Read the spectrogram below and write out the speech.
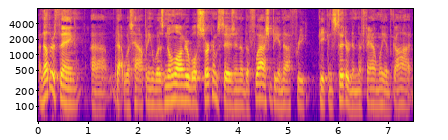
Another thing uh, that was happening was no longer will circumcision of the flesh be enough for you to be considered in the family of God.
